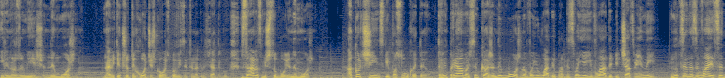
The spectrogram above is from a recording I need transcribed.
і він розуміє, що не можна. Навіть якщо ти хочеш когось повісити на хрещатику, зараз між собою не можна. А Корчинський, послухайте та він прямо всім каже: не можна воювати проти своєї влади під час війни. Ну це називається,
